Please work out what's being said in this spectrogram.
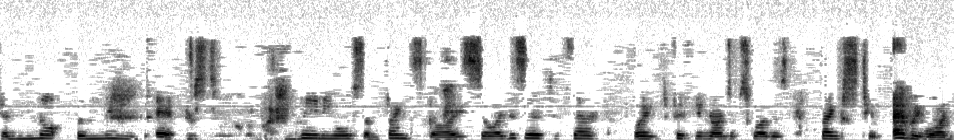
cannot believe it. Really awesome. Thanks, guys. So I decided to celebrate 59 subscribers. Thanks to everyone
